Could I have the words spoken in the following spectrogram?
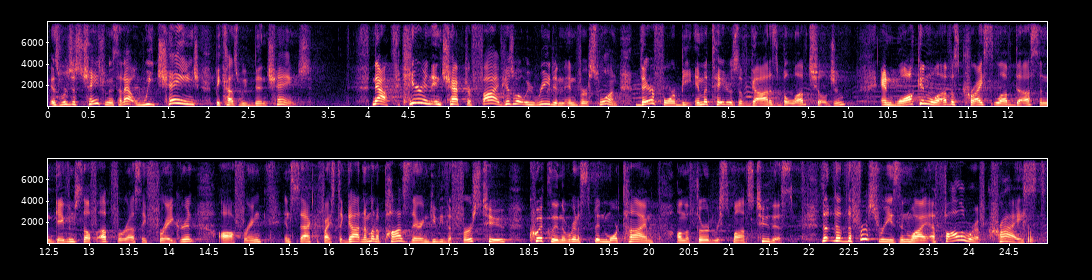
is we're just changed from inside out. We change because we've been changed. Now, here in, in chapter 5, here's what we read in, in verse 1 Therefore, be imitators of God as beloved children, and walk in love as Christ loved us and gave himself up for us, a fragrant offering and sacrifice to God. And I'm going to pause there and give you the first two quickly, and then we're going to spend more time on the third response to this. The, the, the first reason why a follower of Christ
